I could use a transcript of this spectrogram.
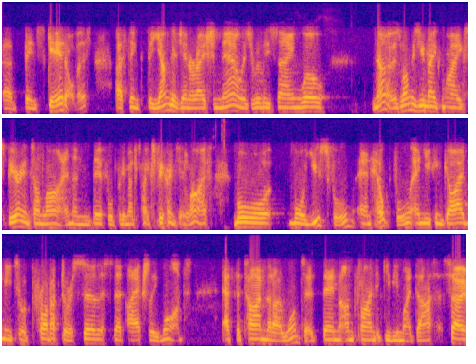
uh been scared of it. I think the younger generation now is really saying, "Well." No, as long as you make my experience online and therefore pretty much my experience in life more more useful and helpful, and you can guide me to a product or a service that I actually want at the time that I want it, then I'm fine to give you my data. So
